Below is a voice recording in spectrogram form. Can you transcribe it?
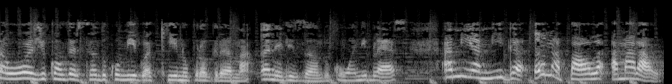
Hoje, conversando comigo aqui no programa Analisando com Annie Bless, a minha amiga Ana Paula Amaral.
